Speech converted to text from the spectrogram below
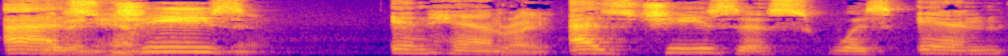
As Mm. Within. Jesus Yeah. in him, Right. as Jesus was in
